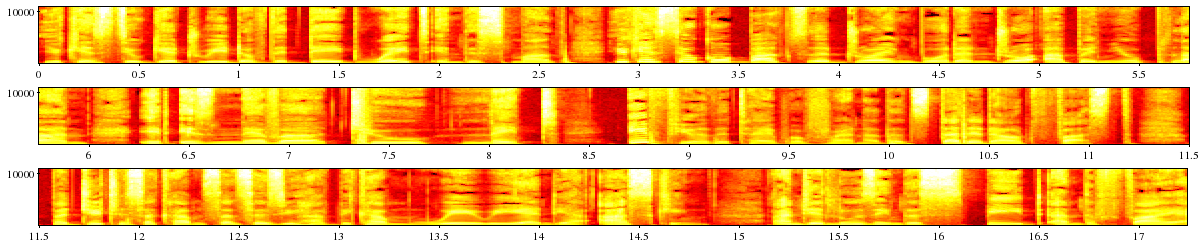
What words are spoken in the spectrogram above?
you can still get rid of the date weight in this month month, you can still go back to the drawing board and draw up a new plan. It is never too late. If you're the type of runner that started out fast, but due to circumstances you have become weary and you're asking and you're losing the speed and the fire,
